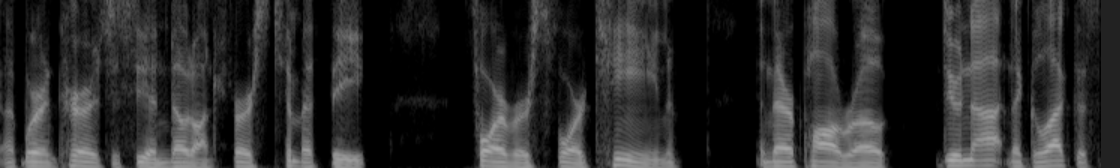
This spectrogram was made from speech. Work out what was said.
a we're encouraged to see a note on First Timothy four verse fourteen, and there Paul wrote do not neglect the,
